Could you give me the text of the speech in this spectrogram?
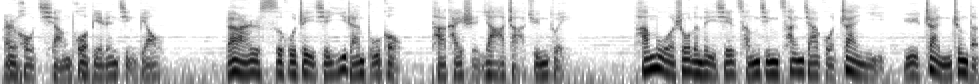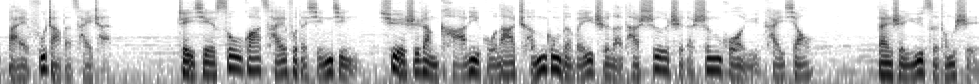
而后强迫别人竞标。然而，似乎这些依然不够。他开始压榨军队，他没收了那些曾经参加过战役与战争的百夫长的财产。这些搜刮财富的行径确实让卡利古拉成功的维持了他奢侈的生活与开销。但是与此同时，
